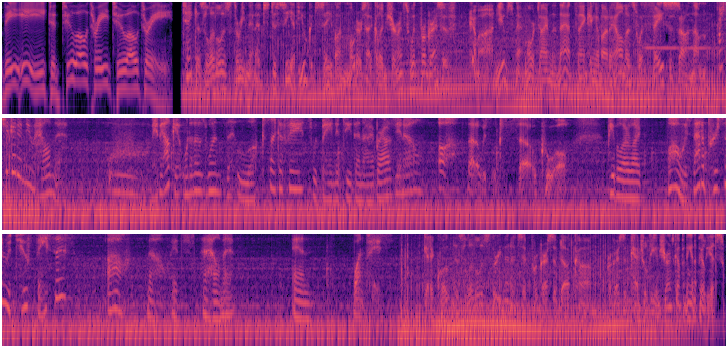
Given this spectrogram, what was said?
V E to 203203. Take as little as three minutes to see if you could save on motorcycle insurance with Progressive. Come on, you've spent more time than that thinking about helmets with faces on them. I should get a new helmet. Ooh, maybe I'll get one of those ones that looks like a face with painted teeth and eyebrows, you know? Oh, that always looks so cool. People are like, whoa, is that a person with two faces? Oh, no, it's a helmet. And one face. Get a quote in as little as three minutes at progressive.com. Progressive Casualty Insurance Company and Affiliates.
